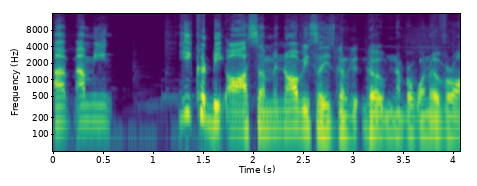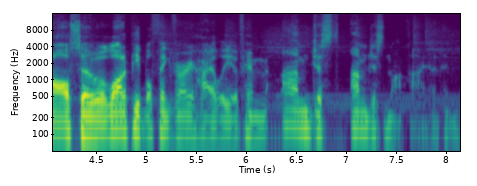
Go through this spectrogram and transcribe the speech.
Um, I mean, he could be awesome, and obviously he's going to go number one overall. So a lot of people think very highly of him. I'm just I'm just not high on him.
